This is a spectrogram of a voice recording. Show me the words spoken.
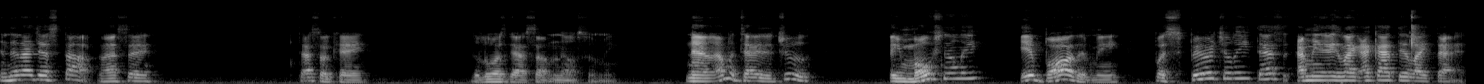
And then I just stopped and I said, that's okay. The Lord's got something else for me. Now, I'm going to tell you the truth. Emotionally, it bothered me. But spiritually, that's, I mean, like, I got there like that,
